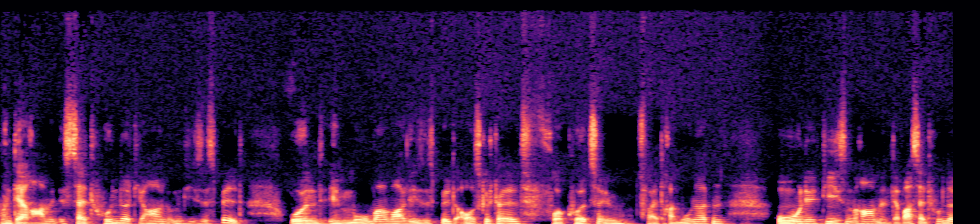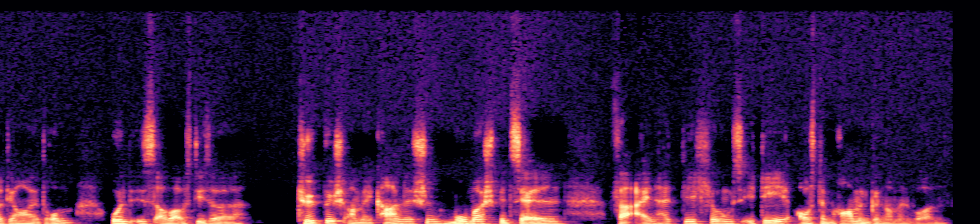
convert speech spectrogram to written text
Und der Rahmen ist seit 100 Jahren um dieses Bild. Und im MoMA war dieses Bild ausgestellt, vor kurzem, zwei, drei Monaten, ohne diesen Rahmen. Der war seit 100 Jahren drum und ist aber aus dieser typisch amerikanischen, MoMA-speziellen Vereinheitlichungsidee aus dem Rahmen genommen worden.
